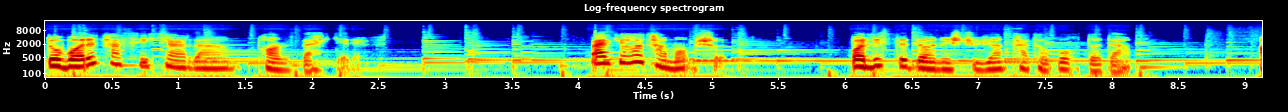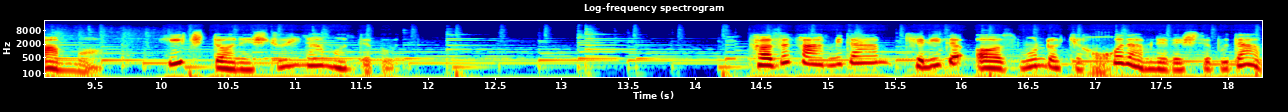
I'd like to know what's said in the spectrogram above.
دوباره تصحیح کردم پانزده گرفت. برگه ها تمام شد. با لیست دانشجویان تطابق دادم. اما هیچ دانشجویی نمانده بود. تازه فهمیدم کلید آزمون را که خودم نوشته بودم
